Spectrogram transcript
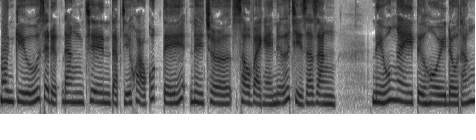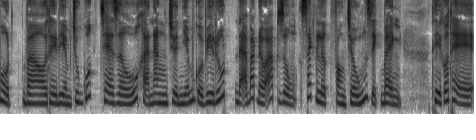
Nghiên cứu sẽ được đăng trên tạp chí khoa học quốc tế Nature sau vài ngày nữa chỉ ra rằng nếu ngay từ hồi đầu tháng 1 vào thời điểm Trung Quốc che giấu khả năng truyền nhiễm của virus đã bắt đầu áp dụng sách lược phòng chống dịch bệnh, thì có thể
